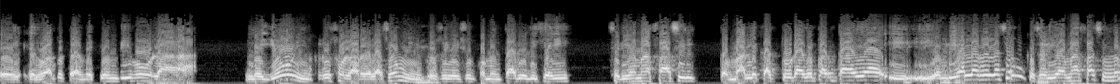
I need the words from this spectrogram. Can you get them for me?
el, Eduardo transmitió en vivo la, leyó incluso la relación, incluso yo hice un comentario, dije ahí, sería más fácil tomarle captura de pantalla y, enviar la relación, que sería más fácil, ¿no?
